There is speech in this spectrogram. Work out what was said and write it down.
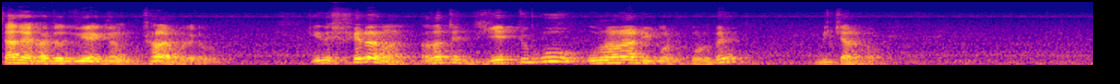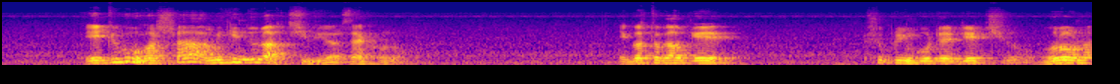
তাদের হয়তো দুই একজন ছাড়া পড়ে গেল। কিন্তু সেটা নয় হচ্ছে যেটুকু ওনারা রিপোর্ট করবে, বিচার হবে। এইটুকু ভরসা আমি কিন্তু রাখছি বিরাজ এখনও। এ গতকালকে সুপ্রিম কোর্টের ডেট ছিল, হলো না।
